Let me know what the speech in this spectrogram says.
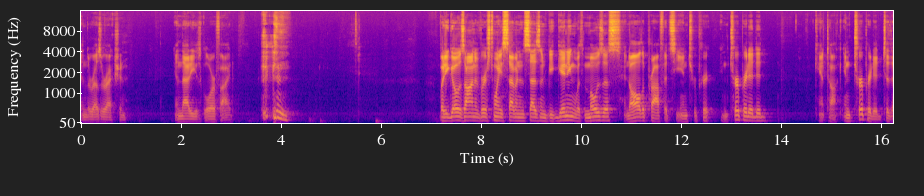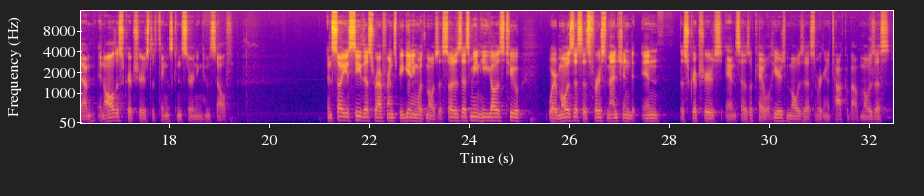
and the resurrection, and that he is glorified. But he goes on in verse 27 and says, In beginning with Moses and all the prophets, he interpret, interpreted, can't talk, interpreted to them in all the scriptures the things concerning himself. And so you see this reference beginning with Moses. So does this mean he goes to where Moses is first mentioned in the scriptures and says, okay, well, here's Moses, and we're going to talk about Moses,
